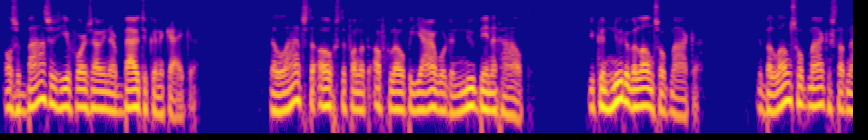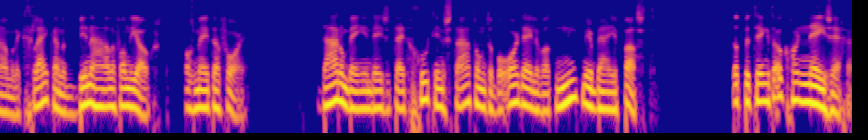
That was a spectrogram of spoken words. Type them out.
Als basis hiervoor zou je naar buiten kunnen kijken. De laatste oogsten van het afgelopen jaar worden nu binnengehaald. Je kunt nu de balans opmaken. De balans opmaken staat namelijk gelijk aan het binnenhalen van die oogst, als metafoor. Daarom ben je in deze tijd goed in staat om te beoordelen wat niet meer bij je past. Dat betekent ook gewoon nee zeggen.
